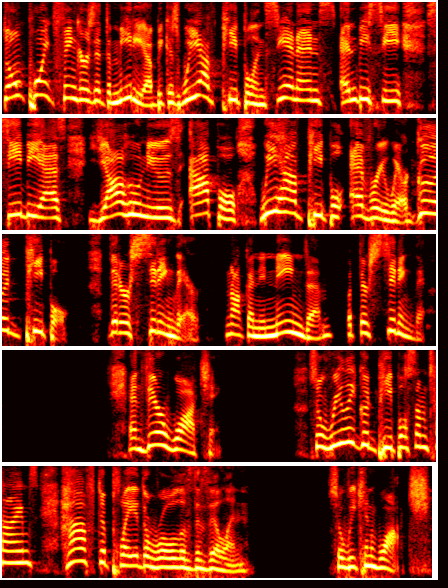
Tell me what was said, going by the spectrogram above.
Don't point fingers at the media because we have people in CNN, NBC, CBS, Yahoo News, Apple. We have people everywhere, good people that are sitting there. I'm not going to name them, but they're sitting there and they're watching. So really good people sometimes have to play the role of the villain so we can watch.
